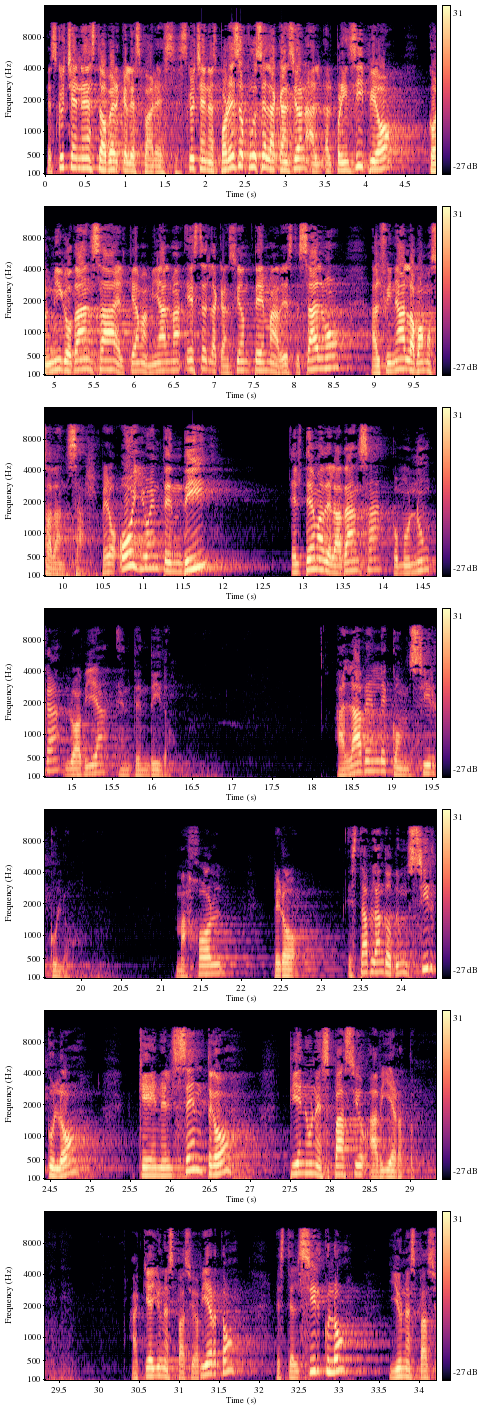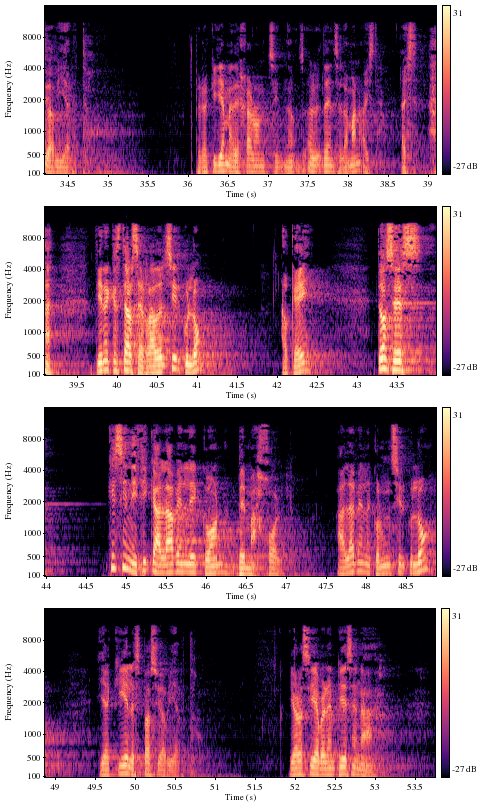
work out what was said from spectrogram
Escuchen esto a ver qué les parece. Escuchen esto. Por eso puse la canción al principio, conmigo danza, el que ama mi alma. Esta es la canción tema de este salmo. Al final la vamos a danzar. Pero hoy yo entendí el tema de la danza como nunca lo había entendido. Alábenle con círculo. Majol, pero está hablando de un círculo que en el centro tiene un espacio abierto. Aquí hay un espacio abierto, está el círculo y un espacio abierto. Pero aquí ya me dejaron, dense la mano, ahí está, ahí está. Tiene que estar cerrado el círculo. ¿Ok? Entonces, ¿qué significa alábenle con bemajol? Alábenle con un círculo y aquí el espacio abierto. Y ahora sí, a ver, empiecen a,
